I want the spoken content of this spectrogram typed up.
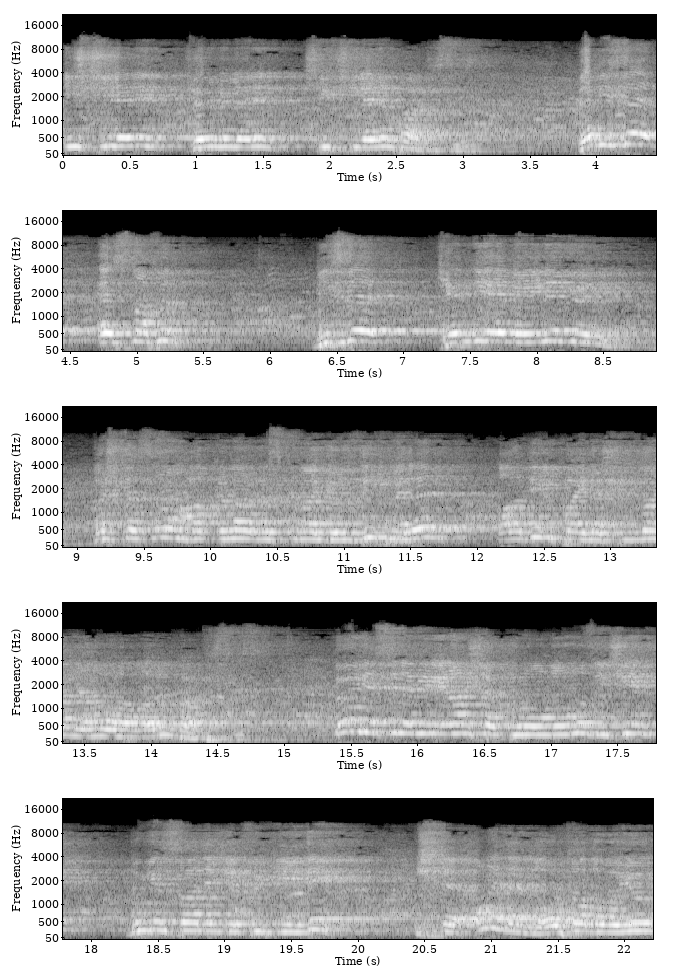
işçilerin, köylülerin, çiftçilerin partisiyiz. Ve bizler esnafın, bizler kendi emeğine güvenip, başkasının hakkına, rızkına göz dikmeden adil paylaşımdan yana olanların partisiyiz. Böylesine bir inançla kurulduğumuz için bugün sadece Türkiye'yi değil, işte o nedenle Orta Doğu'yu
